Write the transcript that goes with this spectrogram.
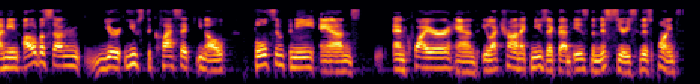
I mean, all of a sudden you're used to classic, you know, full symphony and and choir and electronic music that is the Myst series to this point,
